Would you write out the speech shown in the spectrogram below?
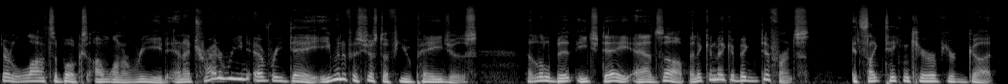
There are lots of books I want to read, and I try to read every day, even if it's just a few pages. That little bit each day adds up, and it can make a big difference. It's like taking care of your gut.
